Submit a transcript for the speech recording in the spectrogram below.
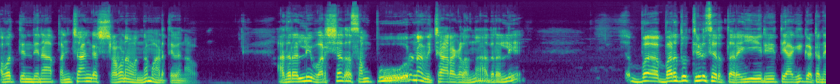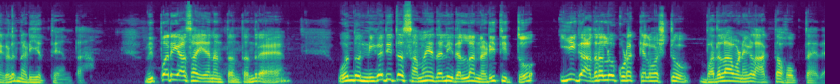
ಅವತ್ತಿನ ದಿನ ಪಂಚಾಂಗ ಶ್ರವಣವನ್ನು ಮಾಡ್ತೇವೆ ನಾವು. ಅದರಲ್ಲಿ ವರ್ಷದ ಸಂಪೂರ್ಣ ವಿಚಾರಗಳನ್ನು ಅದರಲ್ಲಿ ಬ, ಬರೆದು ತಿಳಿಸಿರ್ತಾರೆ ಈ ರೀತಿಯಾಗಿ ಘಟನೆಗಳು ನಡೆಯುತ್ತೆ ಅಂತ. ವಿಪರ್ಯಾಸ ಏನಂತಂತಂದರೆ, ಒಂದು ನಿಗದಿತ ಸಮಯದಲ್ಲಿ ಇದೆಲ್ಲ ನಡೀತಿತ್ತು, ಈಗ ಅದರಲ್ಲೂ ಕೂಡ ಕೆಲವಷ್ಟು ಬದಲಾವಣೆಗಳು ಆಗ್ತಾ ಹೋಗ್ತಾ ಇದೆ.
